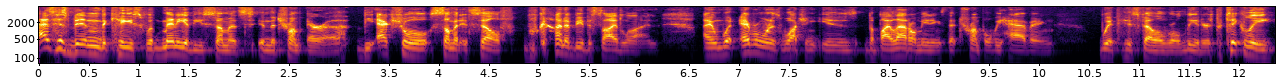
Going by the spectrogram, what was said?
As has been the case with many of these summits in the Trump era, the actual summit itself will kind of be the sideline. And what everyone is watching is the bilateral meetings that Trump will be having with his fellow world leaders, particularly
